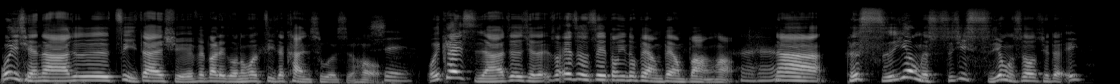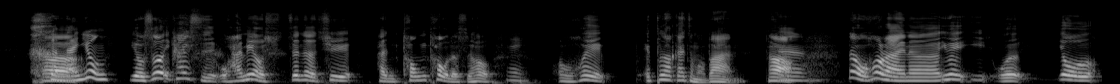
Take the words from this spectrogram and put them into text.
我以前呢、啊，就是自己在学非暴力沟通，或者自己在看书的时候，是我一开始啊，就是觉得说，哎，这这些东西都非常非常棒哈。那可是实用的，实际使用的时候，觉得哎，呃、很难用。有时候一开始我还没有真的去很通透的时候，哎，我会哎不知道该怎么办哈。嗯、那我后来呢，因为一我又。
